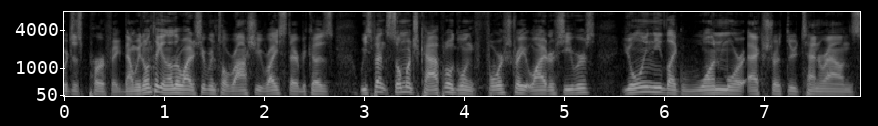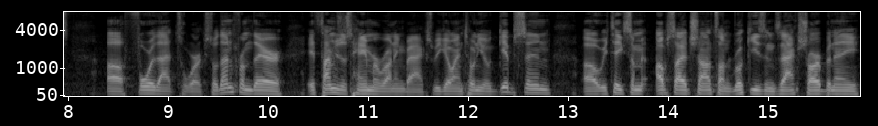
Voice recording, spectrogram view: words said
which is perfect. Now we don't take another wide receiver until Rashee Rice there because we spent so much capital going four straight wide receivers. You only need like one more extra through ten rounds uh, for that to work. So then from there, it's time to just hammer running backs. We go Antonio Gibson. Uh, we take some upside shots on rookies and Zach Charbonnet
